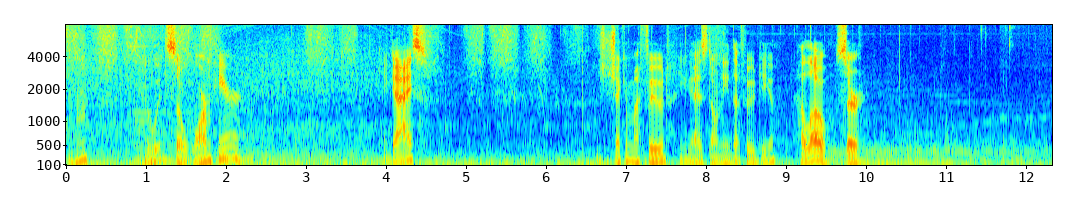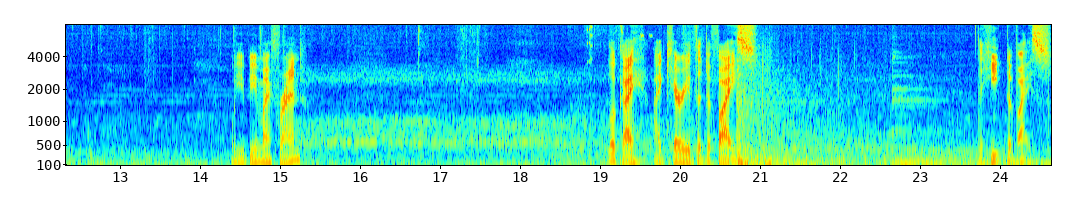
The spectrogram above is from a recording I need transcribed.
Mm-hmm. Ooh, it's so warm here. Hey, guys. Just checking my food. You guys don't need that food, do you? Hello, sir. Will you be my friend? Look, I, I carry the device. The heat device.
